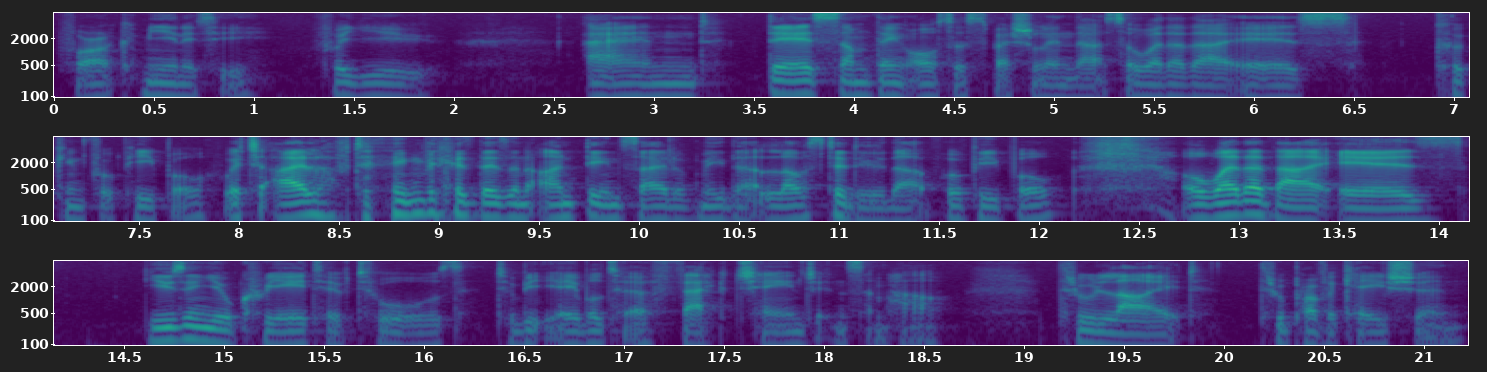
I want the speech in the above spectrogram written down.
for our community, for you. And there's something also special in that. So whether that is cooking for people, which I love doing because there's an auntie inside of me that loves to do that for people, or whether that is using your creative tools to be able to affect change in somehow through light, through provocation,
